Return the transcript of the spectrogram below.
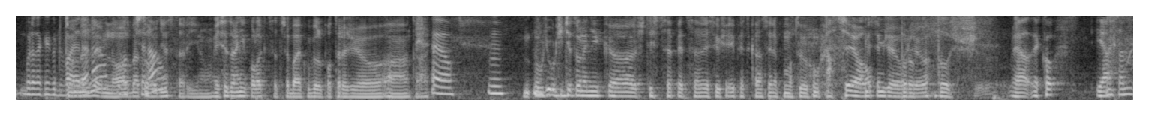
bude tak jako To 2.11 nevím, no, ale bude to hodně 13? starý, no. Jestli to není kolekce, třeba jako byl Potter, že jo, a tak. Jo. Hm. Už určitě to není k eh, 4, 5, jestli už je i 5, si nepamatuju. Asi jo. Myslím, že jo, Pro, že jo. To já, jako, já jsem,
